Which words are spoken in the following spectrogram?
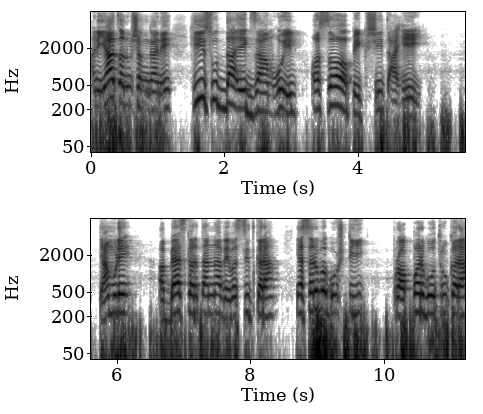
आणि याच अनुषंगाने ही सुद्धा एक्झाम होईल असं अपेक्षित आहे. त्यामुळे अभ्यास करताना व्यवस्थित करा. या सर्व गोष्टी प्रॉपर गो थ्रू करा.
